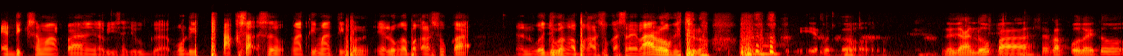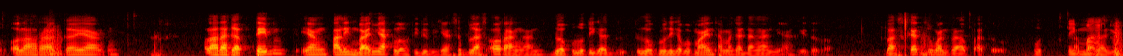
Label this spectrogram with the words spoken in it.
edik sama apa ya nggak bisa juga mau dipaksa semati-mati pun ya lu nggak bakal suka dan gue juga nggak bakal suka serela lo gitu loh Iya betul. Dan jangan lupa sepak bola itu olahraga yang olahraga tim yang paling banyak loh di dunia. 11 orang kan, 23 23 pemain sama cadangannya gitu loh. Basket cuma berapa tuh? Fut, Lima. apalagi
